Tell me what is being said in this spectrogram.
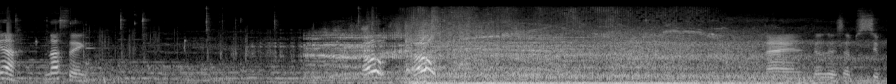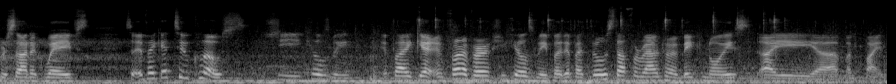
yeah, nothing. Are some supersonic waves. So if I get too close, she kills me. If I get in front of her, she kills me. But if I throw stuff around her and make noise, I, uh, I'm fine.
